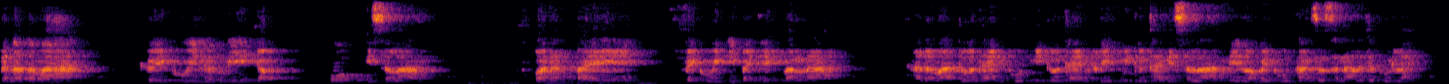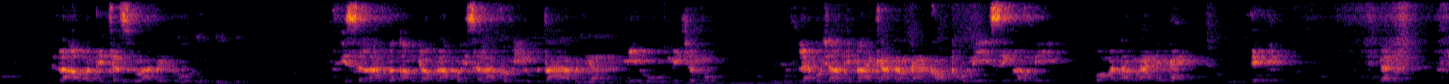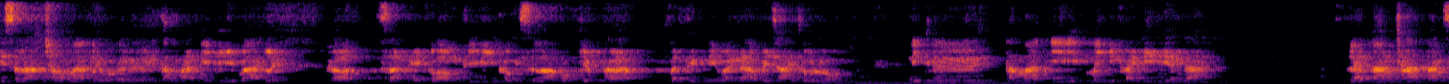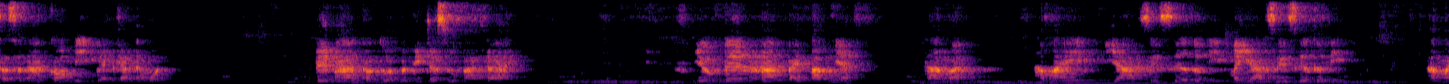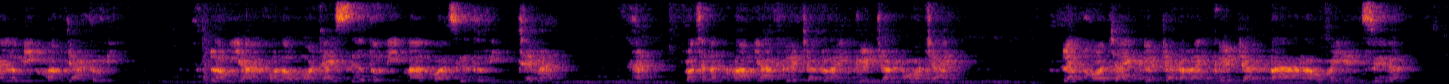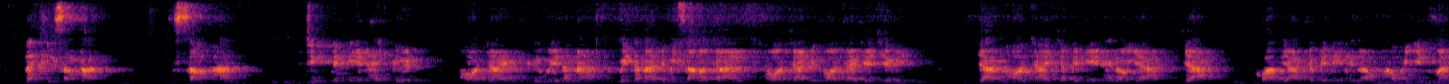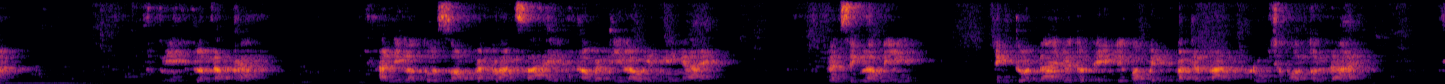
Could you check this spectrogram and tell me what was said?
นั้นอาตมาเคยคุยเรื่องนี้กับพวกอิสลามวันนั้นไปไปคุยที่ไบเทคบางนาอาตมาตัวแทนพุทธมีตัวแทนคริสต์มีตัวแทนอิสลามนี่เราไปพูดต่างศาสนาเราจะพูดอะไรเราเอาปฏิจจสมุปบาทไปพูดอิสลามก็ต้องยอมรับว่าอิสลามก็มีลูกตาเหมือนกัน มีหู มีจมูก และพระเจ้าอธิบายการทำงานของผู้นี้สิ่งเหล่านี้ว่ามันทำงานยังไงอย่างนี้นั้นอิสลามชอบมากเลยว่าเออธรรมะนี่ดีมากเลยก็สั่งให้กล้องทีวีของอิสลามบอกเก็บภาพ บันทึกนี้ไว้หน้าเอาไปฉายทั่วโลก นี่คือธรรมะที่ไม่มีใครตีเตียนได้และต่างชาติต่างศาสนาก็มีเหมือนกันทั้งหมดเดินห้างก็ตรวจปฏิจจสุบาทได้โยมเดินห้างไป ถามว่าทำไมอยากซื้อเสื้อตัวนี้ ไม่อยากซื้อเสื้อตัวนี้ทำไมเรามีความอยากตรงนี้ เราอยากเพราะเราพอใจเสื้อตัวนี้มากกว่าเสื้อตัวนี้ใช่ไหมเพราะฉะนั้นความอยากเกิดจากอะไรเกิดจากพอใจ และพอใจเกิดจากอะไรเกิดจากตาเราไปเห็นเสื้อ นั่นคือสัมผัส สัมผัสจึงเป็นเหตุให้เกิดพอใจคือเวทนา เวทนาจะมีสามอาการพอใจไม่พอใจเฉย ๆจากพอใจจะเป็นเหตุให้เราอยากจากความอยากจะเป็นเหตุให้เราเข้าไปยึดมันนี่ลำดับขั้นอันนี้เราตรวจสอบกลางกลางสายเอาแบบที่เราเห็นง่ายๆนั้นสิ่งเหล่านี้จึงตรวจได้ด้วยตนเองเรียกว่าเป็นปัจจตังรู้เฉพาะตนได้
